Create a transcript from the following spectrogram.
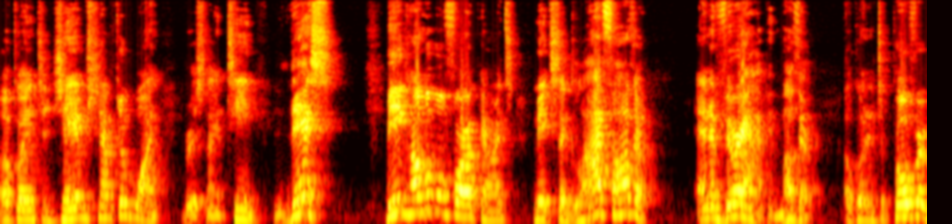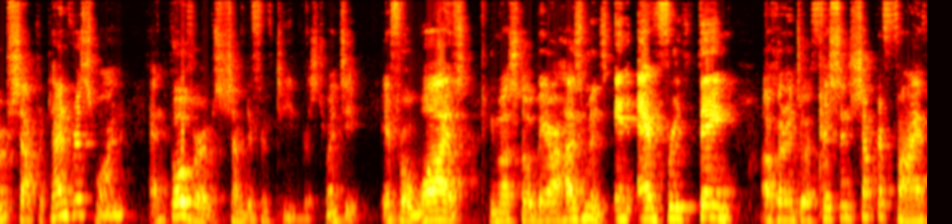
according to James chapter 1, verse 19. This, being humble before our parents, makes a glad father and a very happy mother, according to Proverbs chapter 10, verse 1, and Proverbs chapter 15, verse 20. If for wives, we must obey our husbands in everything, according to Ephesians chapter 5,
